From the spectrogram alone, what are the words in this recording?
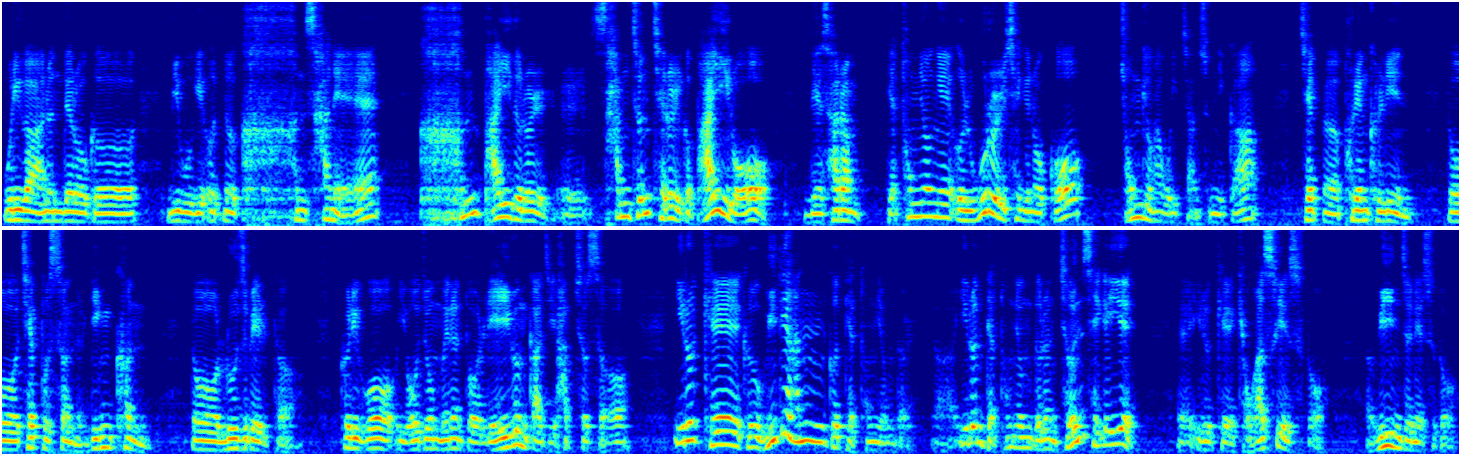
우리가 아는 대로 그 미국의 어떤 큰 산에 큰 바위들을 산 전체를 그 바위로 네 사람 대통령의 얼굴을 새겨놓고 존경하고 있지 않습니까? 제, 어, 프랭클린, 또 제퍼슨, 링컨, 또 루즈벨트, 그리고 요즘에는 또 레이건까지 합쳐서 이렇게 그 위대한 그 대통령들, 어, 이런 대통령들은 전 세계에 이렇게 교과서에서도 위인전에서도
